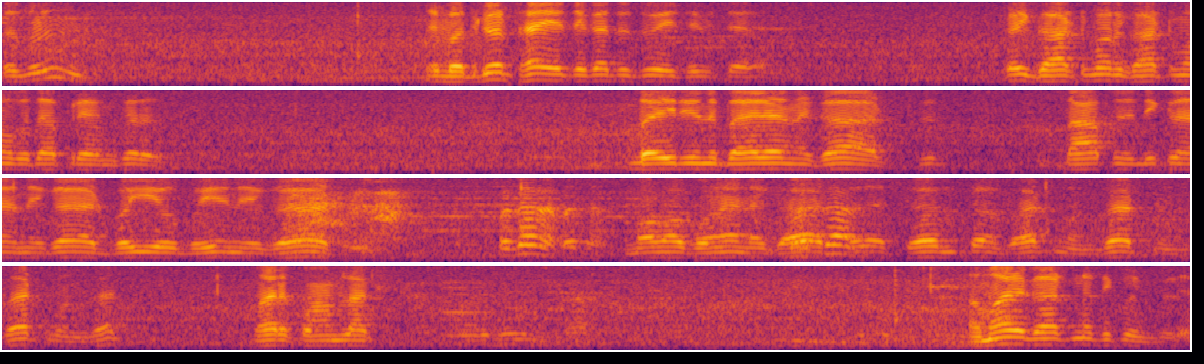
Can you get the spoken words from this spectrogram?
ને? એ વધઘટ થાય એ જગત જોઈએ છે બિચારા. કઈ ઘાટમાં ઘાટમાં બધા પ્રેમ કરે બૈરી ને ભાઈરા ને ઘાટ બાપ ને દીકરા ને ઘાટ ભાઈઓ ભાઈ ને ઘાટ મામા ભણા ને ઘાટ ઘાટમાં ઘાટમાં ને ઘાટમાં. ઘાટ મારે કામ લાગશે. અમારે ઘાટ નથી કોઈ જોડે.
